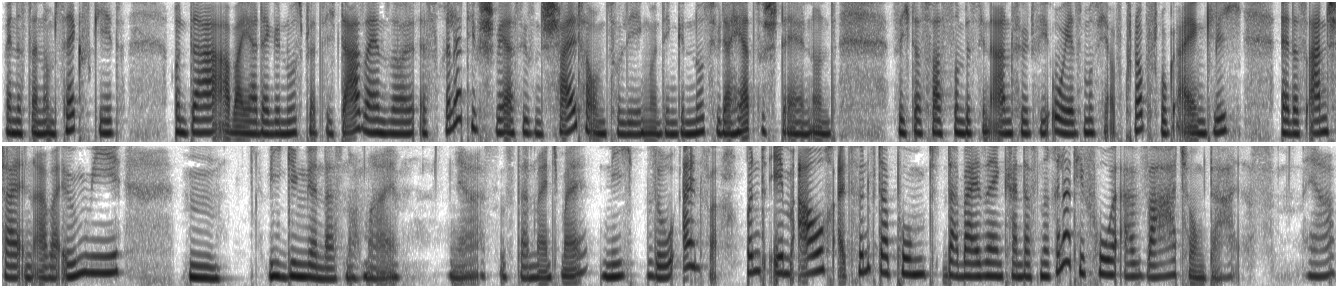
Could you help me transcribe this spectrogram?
wenn es dann um Sex geht. Und da aber ja der Genuss plötzlich da sein soll, es relativ schwer ist, diesen Schalter umzulegen und den Genuss wiederherzustellen und sich das fast so ein bisschen anfühlt wie, oh, jetzt muss ich auf Knopfdruck eigentlich äh, das anschalten, aber irgendwie, hm, wie ging denn das nochmal? Ja, es ist dann manchmal nicht so einfach. Und eben auch als fünfter Punkt dabei sein kann, dass eine relativ hohe Erwartung da ist. Ja,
